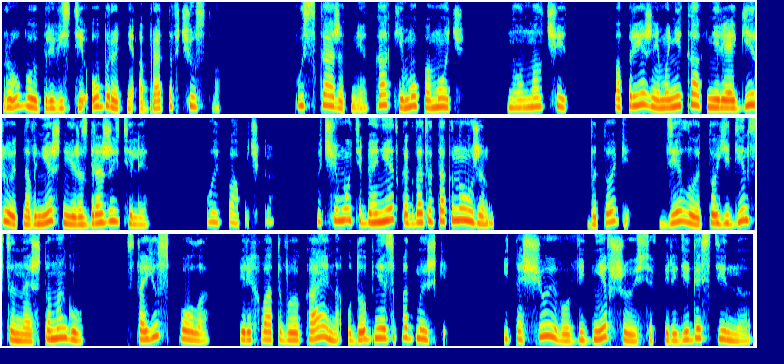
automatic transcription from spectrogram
Пробую привести оборотня обратно в чувство. Пусть скажет мне, как ему помочь. Но он молчит. По-прежнему никак не реагирует на внешние раздражители. Ой, папочка, почему тебя нет, когда ты так нужен? В итоге делаю то единственное, что могу. Встаю с пола, перехватываю Каина удобнее за подмышки и тащу его в видневшуюся впереди гостиную.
